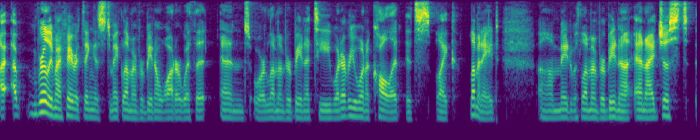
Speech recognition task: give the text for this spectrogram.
I, I, really, my favorite thing is to make lemon verbena water with it, and or lemon verbena tea, whatever you want to call it. It's like lemonade um, made with lemon verbena, and I just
